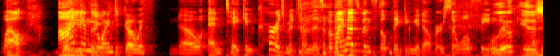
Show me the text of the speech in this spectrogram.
Well, I am think? going to go with no and take encouragement from this, but my husband's still thinking it over. So, we'll see. Luke what is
